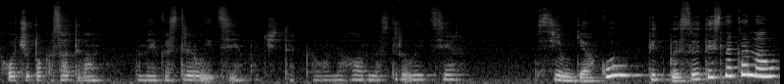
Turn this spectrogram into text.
Хочу показати вам, вона яка стрелиці. Бачите, яка вона гарна стрелиці. Всім дякую, підписуйтесь на канал.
